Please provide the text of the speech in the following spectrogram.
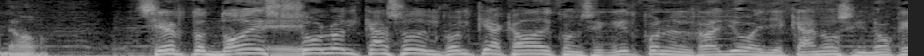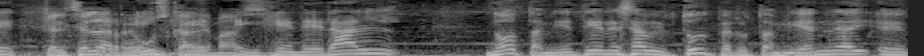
No. Cierto, no es Eh. solo el caso del gol que acaba de conseguir con el Rayo Vallecano, sino que... Que él se la en- rebusca, en, además. En general, no, también tiene esa virtud, pero también hay... eh,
